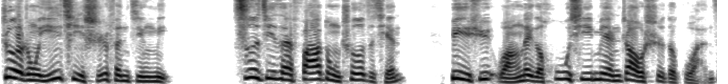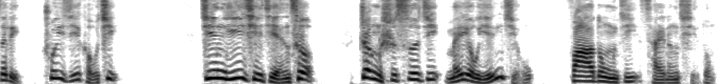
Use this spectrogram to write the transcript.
这种仪器十分精密，司机在发动车子前。必须往那个呼吸面罩式的管子里吹几口气，经仪器检测证实司机没有饮酒，发动机才能启动。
